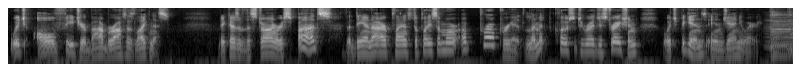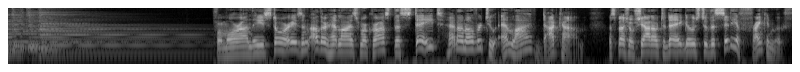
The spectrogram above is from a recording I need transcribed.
which all feature Bob Ross's likeness. Because of the strong response, the DNR plans to place a more appropriate limit closer to registration, which begins in January. For more on these stories and other headlines from across the state, head on over to mlive.com. A special shout out today goes to the city of Frankenmuth.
